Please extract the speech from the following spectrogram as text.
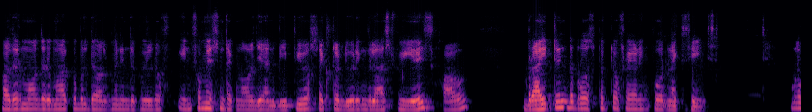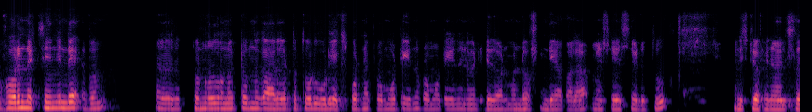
Furthermore, the remarkable development in the field of information technology and BPO sector during the last few years have brightened the prospect of hiring foreign exchange. Foreign എക്സ്ചേഞ്ചിന്റെ ഇപ്പം തൊണ്ണൂറ് തൊണ്ണൂറ്റൊന്ന് കാലഘട്ടത്തോടു കൂടി എക്സ്പോർട്ടിനെ പ്രൊമോട്ട് ചെയ്യുന്നു പ്രൊമോട്ട് ചെയ്യുന്നതിന് വേണ്ടിയിട്ട് ഗവൺമെന്റ് ഓഫ് ഇന്ത്യ പല മെഷേഴ്സ് എടുത്തു മിനിസ്ട്രി ഓഫ് ഫിനാൻസ്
